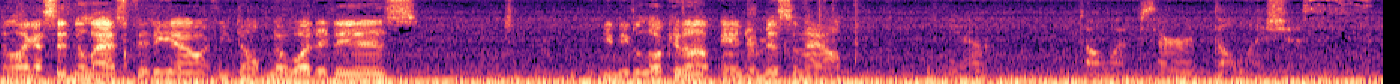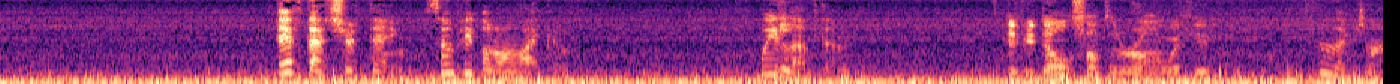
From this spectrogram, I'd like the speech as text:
And like I said in the last video, if you don't know what it is, you need to look it up and you're missing out. Yeah, Dole Whips are delicious. If that's your thing. Some people don't like them. We love them. If you don't, something's wrong with you. No, there's not.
